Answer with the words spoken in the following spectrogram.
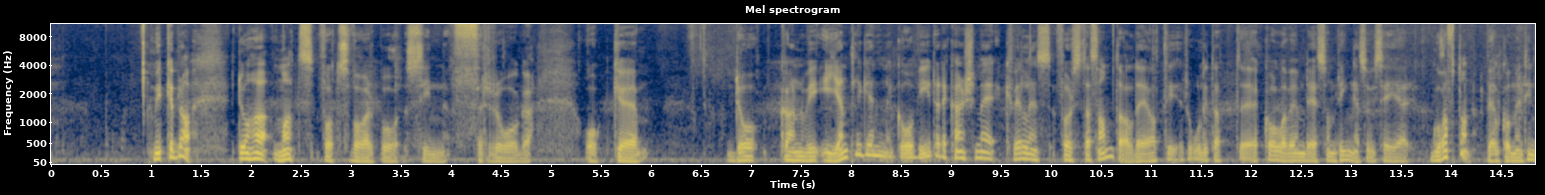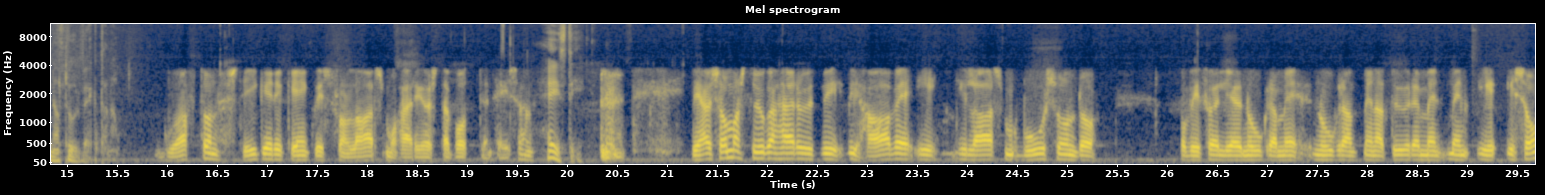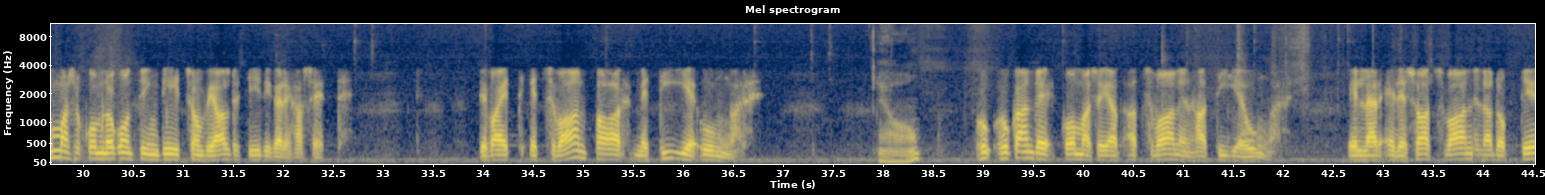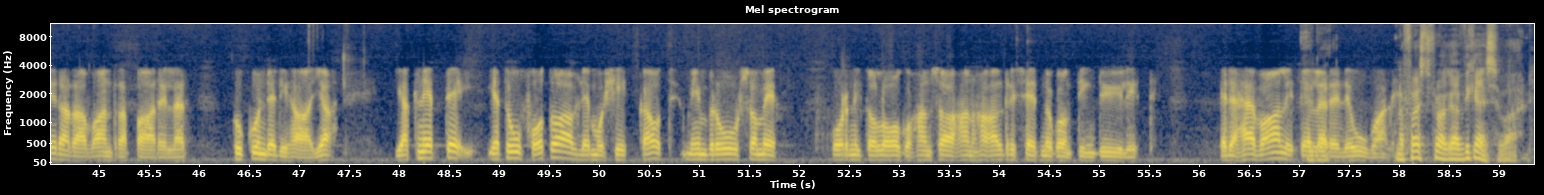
Mycket bra. Då har Mats fått svar på sin fråga. Och eh, då kan vi egentligen gå vidare kanske med kvällens första samtal. Det är alltid roligt att eh, kolla vem det är som ringer, så vi säger god afton. Välkommen till Naturväktarna. God afton, Stig-Erik Enqvist från Larsmo här i Österbotten. Hejsan. Hej Stig. Vi har sommarstuga här ute vid, vid havet i, i Larsmo, Bosund och, och vi följer noga med, noggrant med naturen. Men, men i, i sommar så kom någonting dit som vi aldrig tidigare har sett. Det var ett, ett svanpar med tio ungar. Ja, Hur, hur kan det komma sig att, att svanen har tio ungar? Eller är det så att svanen adopterar av andra par eller hur kunde de ha? Jag, jag knäppte, jag tog foto av dem och skickade åt min bror som är ornitolog och han sa han har aldrig sett någonting dylikt. Är det här vanligt eller är det ovanligt? No, först frågar jag vilken svan?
